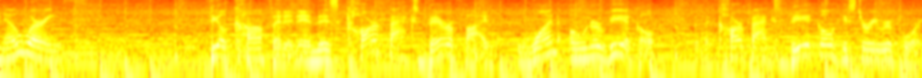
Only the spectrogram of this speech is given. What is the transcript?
no worries. Feel confident in this Carfax verified one owner vehicle with the Carfax Vehicle History Report.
